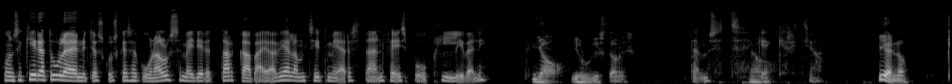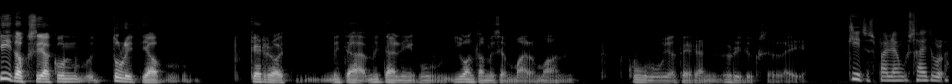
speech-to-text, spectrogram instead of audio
kun se kirja tulee nyt joskus kesäkuun alussa, me ei tiedä tarkkaa päivää vielä, mutta sitten me järjestetään Facebook-liveni. Joo, julkistamis. Tämmöiset kekkerit, joo. Hienoa. Kiitoksia, kun tulit ja kerroit, mitä, mitä niin kuin juontamisen maailmaan kuuluu ja teidän yritykselle. Kiitos paljon, kun sai tulla.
